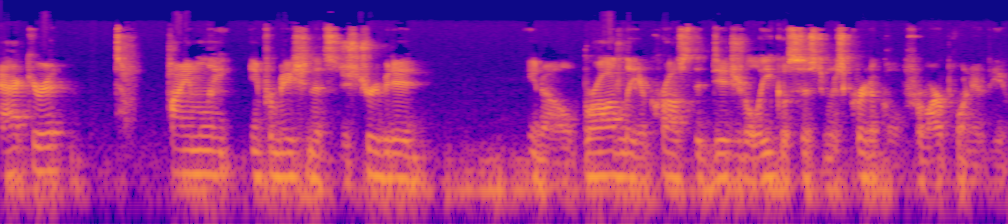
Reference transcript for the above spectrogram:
accurate, timely information that's distributed you know broadly across the digital ecosystem is critical from our point of view.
